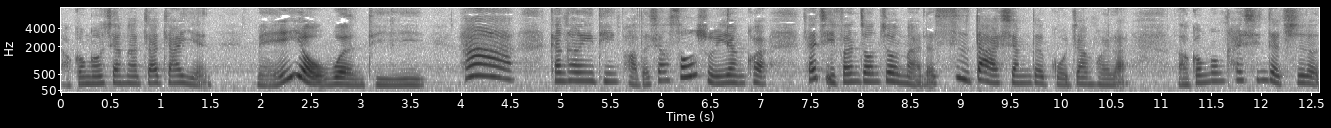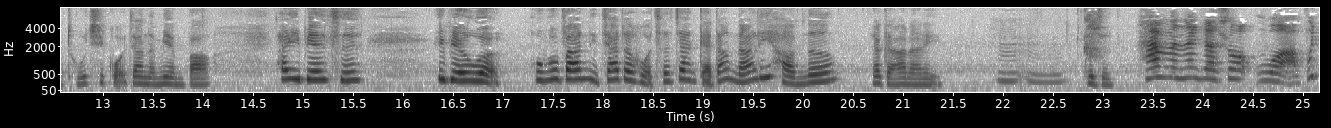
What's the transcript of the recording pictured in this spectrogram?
老公公向他眨眨眼：“没有问题。”啊！康康一听，跑得像松鼠一样快，才几分钟就买了四大箱的果酱回来。老公公开心的吃了涂起果酱的面包，他一边吃一边问：“我们把你家的火车站改到哪里好呢？要改到哪里？”嗯嗯，不知。他们那个说我不知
